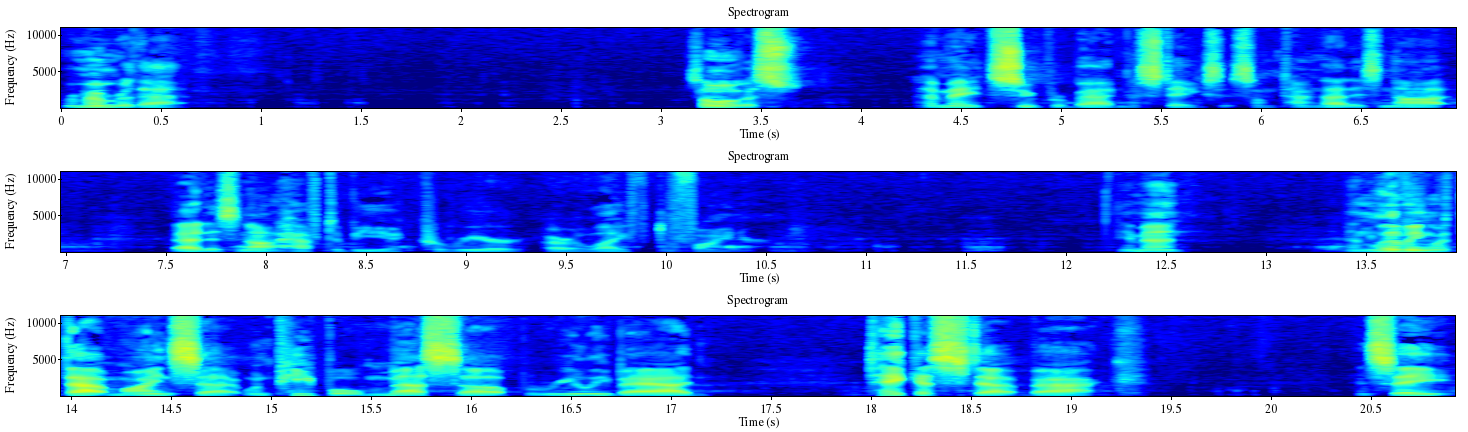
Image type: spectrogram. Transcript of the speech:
Remember that. Some of us have made super bad mistakes at some time. That is not that does not have to be a career or a life definer. Amen. And living with that mindset, when people mess up really bad, take a step back and say,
